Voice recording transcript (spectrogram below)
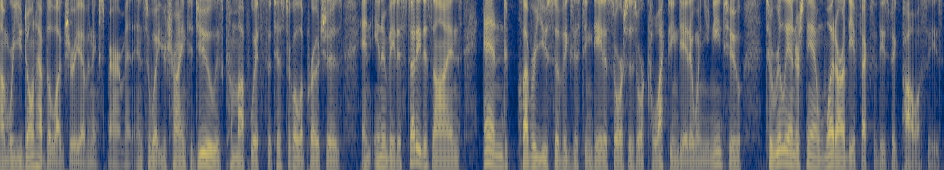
um, where you don't have the luxury of an experiment. And so, what you're trying to do is come up with statistical approaches and innovative study designs and clever use of existing data sources or collecting data when you need to, to really understand what are the effects of these big policies.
